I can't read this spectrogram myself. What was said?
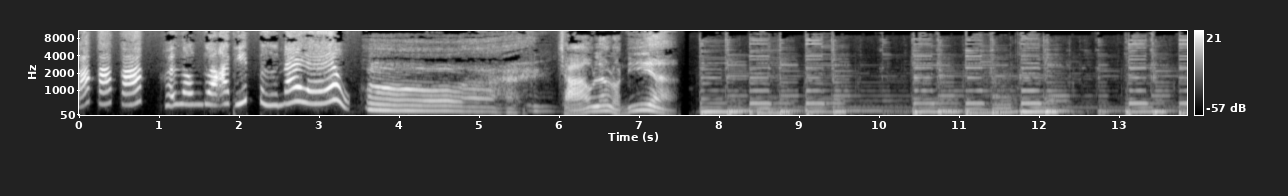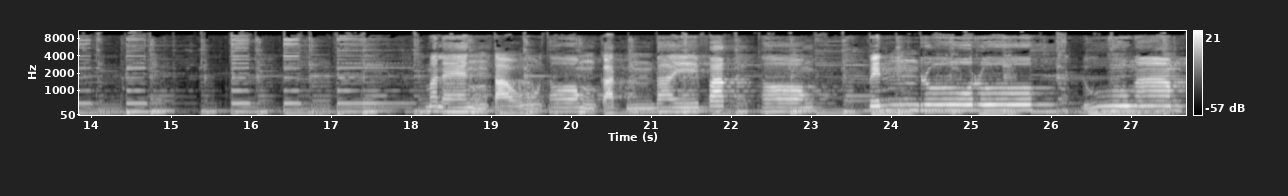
ก๊ากก๊ากก๊ากคืลงดวงอาทิตย์ตื่นได้แล้วเช้าแล้วเหรอเนี่ยมแมลงเต่าทองกัดใบฟักทอง เป็นรูรู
